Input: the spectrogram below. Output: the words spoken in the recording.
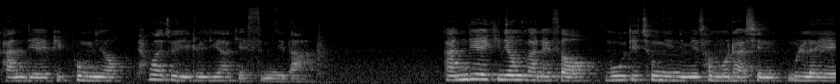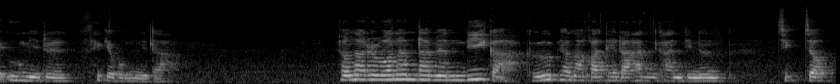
간디의 비폭력 평화주의를 이야기했습니다. 간디의 기념관에서 모디 총리님이 선물하신 물레의 의미를 새겨봅니다. 변화를 원한다면 네가 그 변화가 되라 한 간디는 직접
